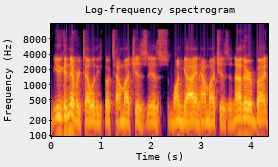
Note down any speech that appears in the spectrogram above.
you can never tell with these books how much is is one guy and how much is another, but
